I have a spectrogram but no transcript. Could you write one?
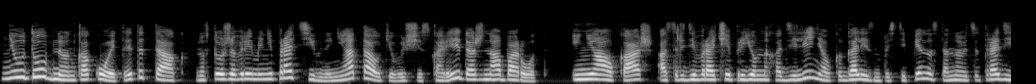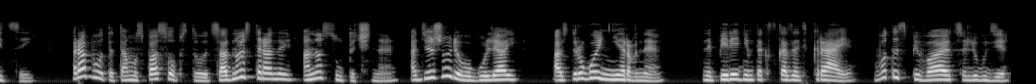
Неудобный он какой-то, это так, но в то же время не противный, не отталкивающий, скорее даже наоборот. И не алкаш, а среди врачей приемных отделений алкоголизм постепенно становится традицией. Работа тому способствует. С одной стороны, она суточная, а дежурил гуляй, а с другой нервная, на переднем, так сказать, крае. Вот и спиваются люди.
